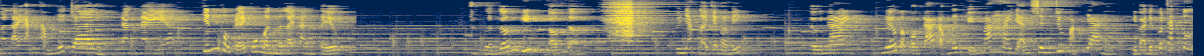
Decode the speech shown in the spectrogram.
Mà lại ăn nằm với trai, Đằng này á Chính cô rể của mình mình lại thằng tiệu. Thật là gớm ghiếc, tởm lợn Tôi nhắc lại cho bà biết, Từ nay, Nếu bà còn đá động đến chuyện má hai và anh sinh trước mặt cha nữa, Thì bà đừng có trách tôi.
